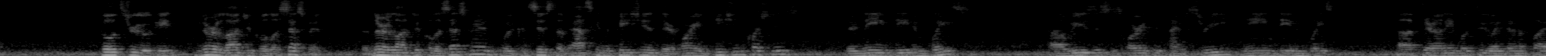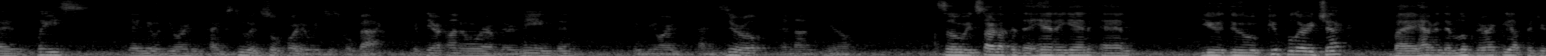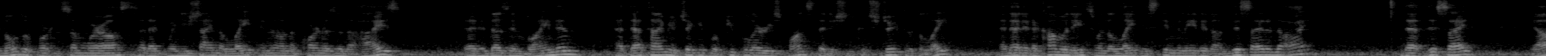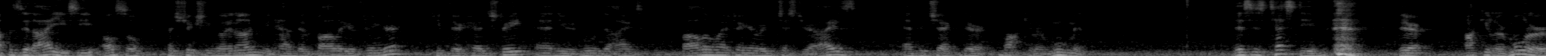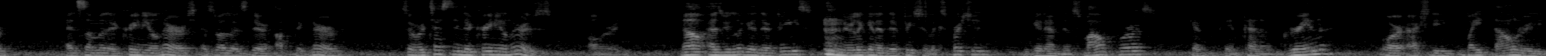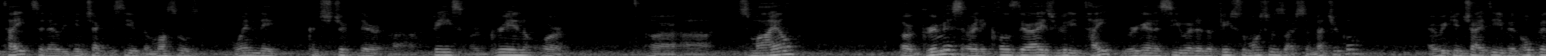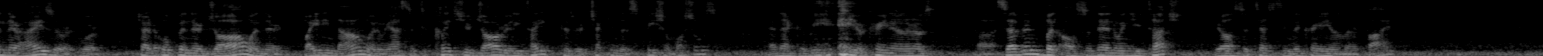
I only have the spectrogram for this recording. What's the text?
go through a neurological assessment. The neurological assessment would consist of asking the patient their orientation questions, their name, date, and place. Uh, we use this as oriented times three, name, date, and place. Uh, if they're unable to identify the place, then it would be oriented times two, and so forth, and we just go back. If they're unaware of their name, then it would be oriented times zero, and not, you know. So we'd start off at the head again, and you do pupillary check by having them look directly up at your nose or focus somewhere else so that when you shine the light in on the corners of the eyes, that it doesn't blind them. At that time, you're checking for pupillary response that it should constrict with the light and that it accommodates when the light is stimulated on this side of the eye. That this side, the opposite eye, you see also constriction going on. You'd have them follow your finger, keep their head straight, and you would move the eyes. Follow my finger with just your eyes and to check their ocular movement. This is testing their ocular motor and some of their cranial nerves as well as their optic nerve. So we're testing their cranial nerves already. Now, as we look at their face, we're looking at their facial expression. We can have them smile for us, can them kind of grin, or actually bite down really tight so that we can check to see if the muscles, when they constrict their uh, face or grin or, or uh, smile, or grimace or they close their eyes really tight, we're going to see whether the facial muscles are symmetrical. And we can try to even open their eyes or, or try to open their jaw when they're biting down, when we ask them to clench your jaw really tight because we're checking the facial muscles. And that could be your cranial nerves uh, 7, but also then when you touch, you're also testing the cranial nerve 5.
